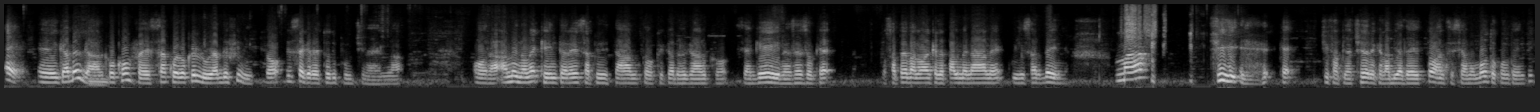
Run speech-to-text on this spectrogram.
E eh, Gabriel Garco confessa quello che lui ha definito il segreto di Pulcinella. Ora, a noi non è che interessa più di tanto che Gabriel Garco sia gay, nel senso che lo sapevano anche le palme nane qui in Sardegna, ma ci, che ci fa piacere che l'abbia detto, anzi siamo molto contenti,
